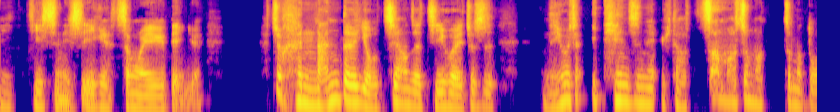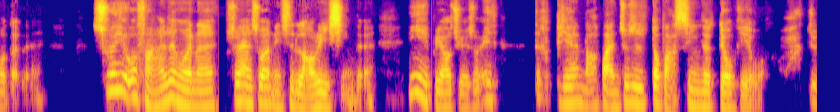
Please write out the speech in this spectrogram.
你即使你是一个身为一个店员，就很难得有这样的机会，就是你会在一天之内遇到这么这么这么多的人，所以我反而认为呢，虽然说你是劳力型的，你也不要觉得说，哎，这个别人老板就是都把事情都丢给我，哇，就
